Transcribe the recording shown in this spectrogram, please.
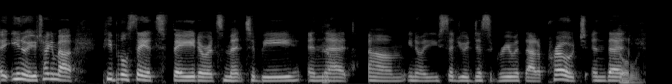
uh, you know you're talking about people say it's fate or it's meant to be and yeah. that um you know you said you would disagree with that approach and that totally.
